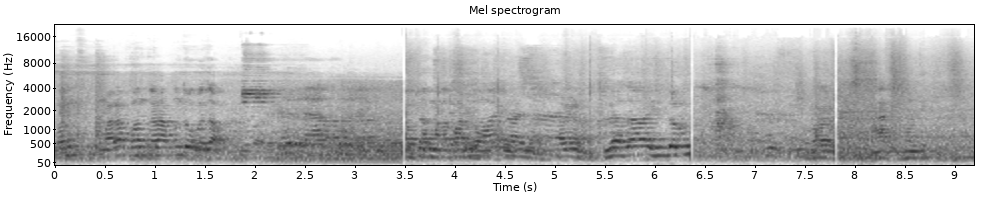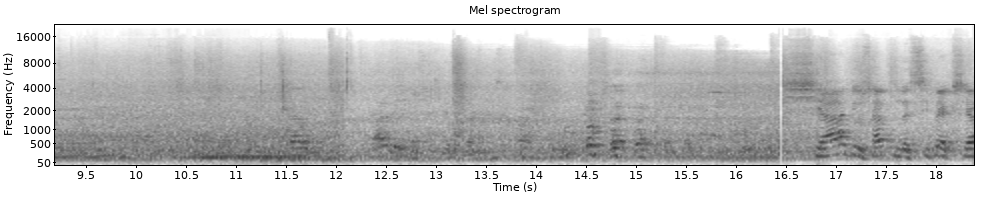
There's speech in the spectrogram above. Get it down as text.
मग मला फोन करा आपण दोघं जाऊ. मला पाठवा. आहे ना? मी आता ही धरून ह्या दिवसात लस्सीपेक्षा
